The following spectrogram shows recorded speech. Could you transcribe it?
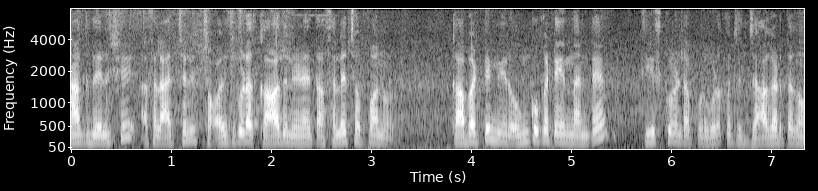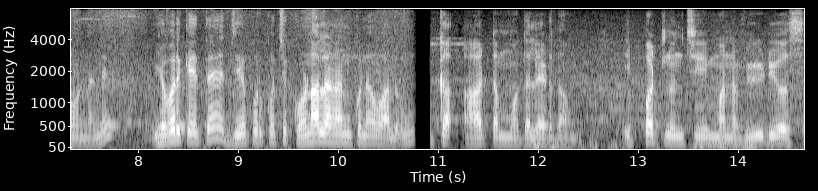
నాకు తెలిసి అసలు యాక్చువల్లీ చాయిస్ కూడా కాదు నేనైతే అసలే చెప్పాను. కాబట్టి మీరు ఇంకొకటి ఏంటంటే తీసుకునేటప్పుడు కూడా కొంచెం జాగ్రత్తగా ఉండండి. ఎవరికైతే జైపూర్కి వచ్చి కొనాలని అనుకునే వాళ్ళు. ఇంకా ఆట మొదలెడదాం. ఇప్పటి నుంచి మన వీడియోస్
